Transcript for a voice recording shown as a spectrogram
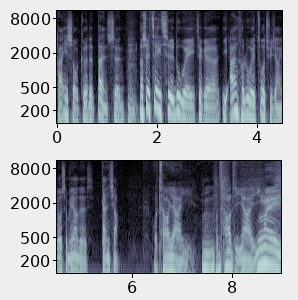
谈一首歌的诞生。嗯，那所以这一次入围这个以安和入围作曲奖有什么样的感想？我超讶异，嗯我超级讶异，因为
